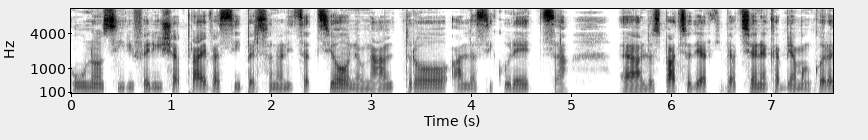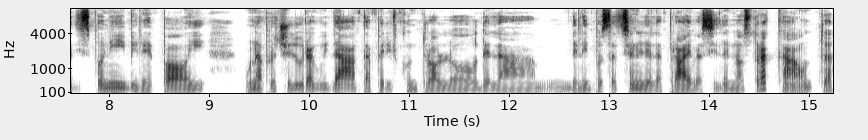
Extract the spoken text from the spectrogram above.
uno si riferisce a privacy personalizzazione un altro alla sicurezza eh, allo spazio di archiviazione che abbiamo ancora disponibile poi una procedura guidata per il controllo della, delle impostazioni della privacy del nostro account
